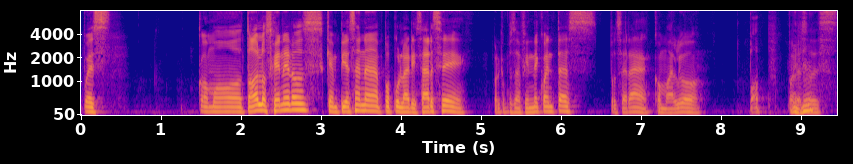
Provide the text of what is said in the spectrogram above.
pues como todos los géneros que empiezan a popularizarse, porque pues a fin de cuentas, pues era como algo pop, por eso es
